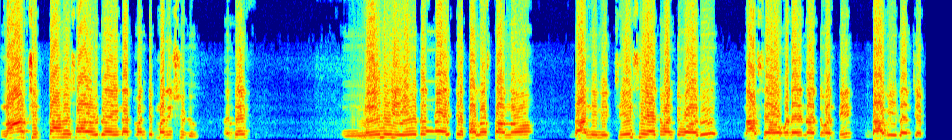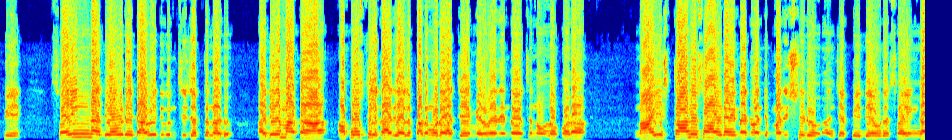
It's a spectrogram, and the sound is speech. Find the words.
నా చిత్తానుసారుడు అయినటువంటి మనుషుడు. అంటే నేను ఏ విధంగా అయితే తలస్తానో దానిని చేసేటువంటి వాడు నా సేవకుడైనటువంటి దావీద్ అని చెప్పి స్వయంగా దేవుడే దావీదు గురించి చెప్తున్నాడు. అదే మాట అపోస్తుల కార్యాలు పదమూడో అధ్యాయం ఇరవై రెండవ వచనంలో కూడా నా ఇష్టానుసారుడైనటువంటి మనుష్యుడు అని చెప్పి దేవుడు స్వయంగా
